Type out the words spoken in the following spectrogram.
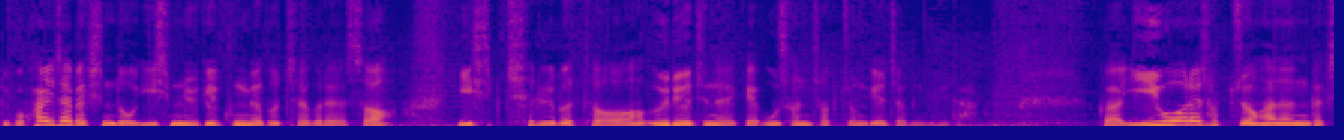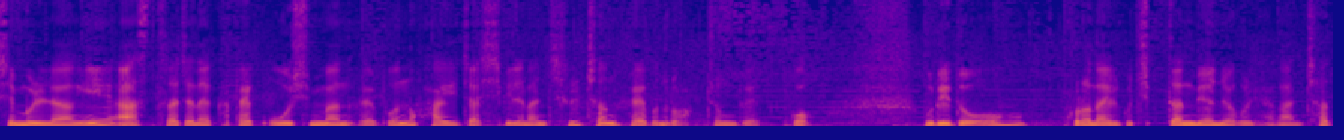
그리고 화이자 백신도 26일 국내 도착을 해서 27일부터 의료진에게 우선 접종 예정입니다. 그러니까 2월에 접종하는 백신 물량이 아스트라제네카 150만 회분, 화이자 11만 7천 회분으로 확정됐고 우리도 코로나19 집단 면역을 향한 첫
